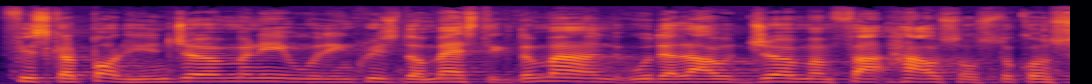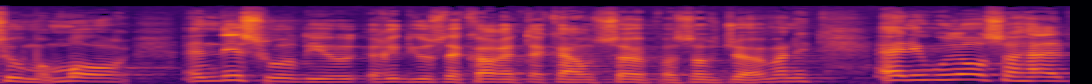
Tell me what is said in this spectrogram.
fiscal policy in Germany would increase domestic demand, would allow German fa- households to consume more, and this would u- reduce the current account surplus of Germany, and it would also help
